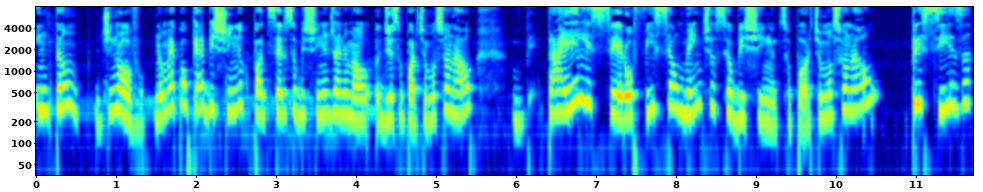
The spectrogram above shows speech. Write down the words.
Então, de novo, não é qualquer bichinho que pode ser seu bichinho de animal de suporte emocional. Para ele ser oficialmente o seu bichinho de suporte emocional, precisa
